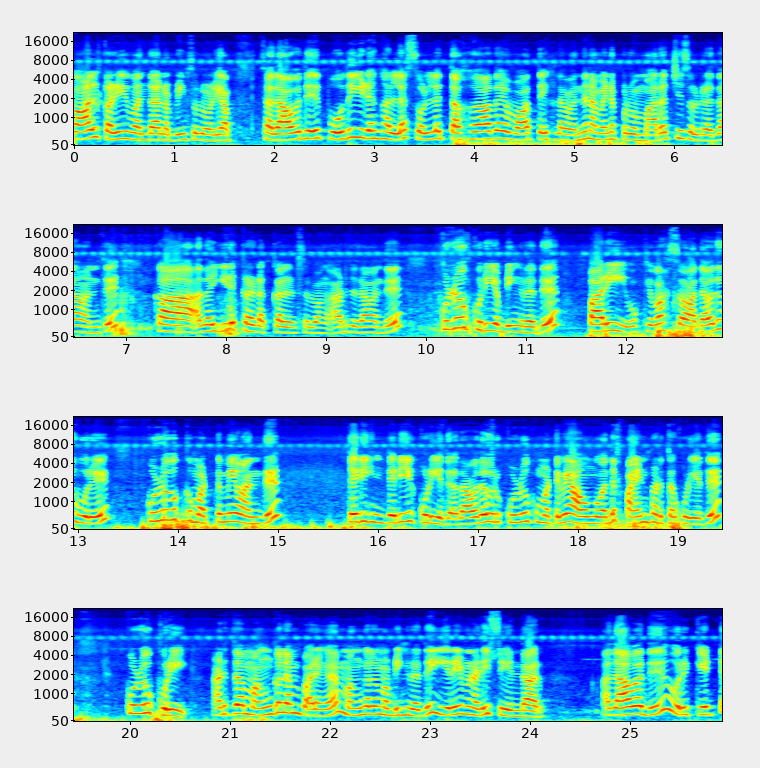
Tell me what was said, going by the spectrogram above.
கால் கழுவி வந்தான் அப்படின்னு சொல்லுவோம் இல்லையா? ஸோ அதாவது பொது இடங்களில் சொல்லத்தகாத வார்த்தைகளை வந்து நம்ம என்ன பண்ணுவோம்? மறைச்சி சொல்கிறது தான் வந்து கா அதை இடக்கடக்கல் சொல்லுவாங்க. அடுத்ததான் வந்து குழுக்குறி அப்படிங்கிறது பரி ஓகேவா? ஸோ அதாவது ஒரு குழுவுக்கு மட்டுமே வந்து தெரி தெரியக்கூடியது. அதாவது ஒரு குழுவுக்கு மட்டுமே அவங்க வந்து பயன்படுத்தக்கூடியது குழுக்குறி. அடுத்த மங்களம் பாருங்கள் மங்களம் அப்படிங்கிறது இறைவனடி சேர்ந்தார். அதாவது ஒரு கெட்ட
